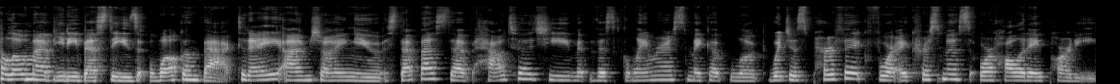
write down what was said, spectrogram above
Hello my beauty besties, welcome back. Today I'm showing you step by step how to achieve this glamorous makeup look which is perfect for a Christmas or holiday party.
